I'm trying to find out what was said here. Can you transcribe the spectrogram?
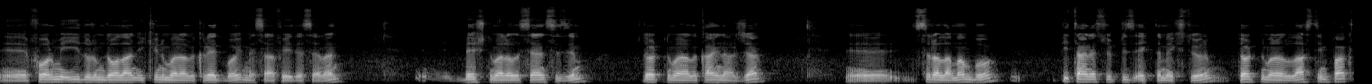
E, formu iyi durumda olan 2 numaralı Credboy mesafeyi de seven. 5 numaralı Sensizm, 4 numaralı Kaynarca. E, sıralamam bu. Bir tane sürpriz eklemek istiyorum. 4 numaralı Last Impact.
